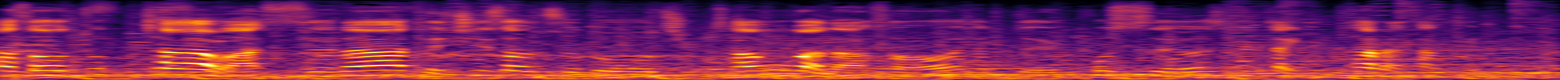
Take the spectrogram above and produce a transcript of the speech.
타서 쫓아왔으나 대시 선수도 지금 사고가 나서 현재 코스 살짝 이탈한 상태입니다.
